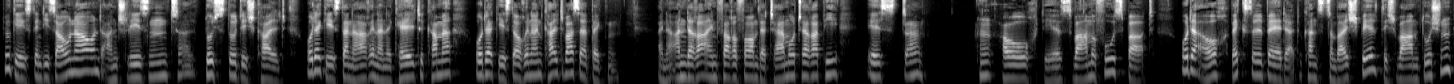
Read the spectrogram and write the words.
Du gehst in die Sauna und anschließend duschst du dich kalt oder gehst danach in eine Kältekammer oder gehst auch in ein Kaltwasserbecken. Eine andere einfache Form der Thermotherapie ist äh, auch das warme Fußbad oder auch Wechselbäder. Du kannst zum Beispiel dich warm duschen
